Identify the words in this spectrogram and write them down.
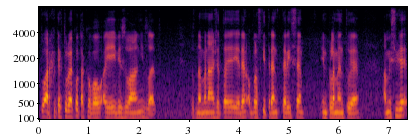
tu architekturu jako takovou a její vizuální vzhled. To znamená, že to je jeden obrovský trend, který se implementuje. A myslím, že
